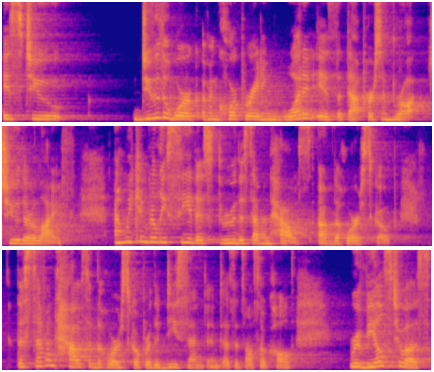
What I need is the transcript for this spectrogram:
is to do the work of incorporating what it is that that person brought to their life. And we can really see this through the seventh house of the horoscope. The seventh house of the horoscope, or the descendant as it's also called, reveals to us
